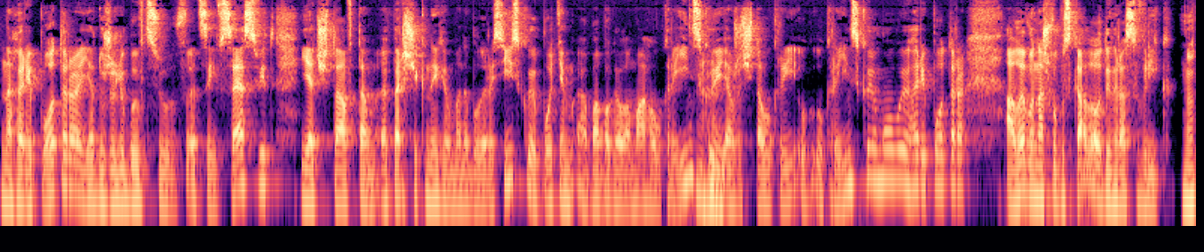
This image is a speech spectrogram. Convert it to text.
на Гаррі Поттера. Я дуже любив цю цей всесвіт. Я читав там е, перші книги в мене були російською, потім е, Баба Галамага українською. Uh-huh. Я вже читав українською мовою Гаррі Поттера, але вона ж випускала один раз в рік. Ну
